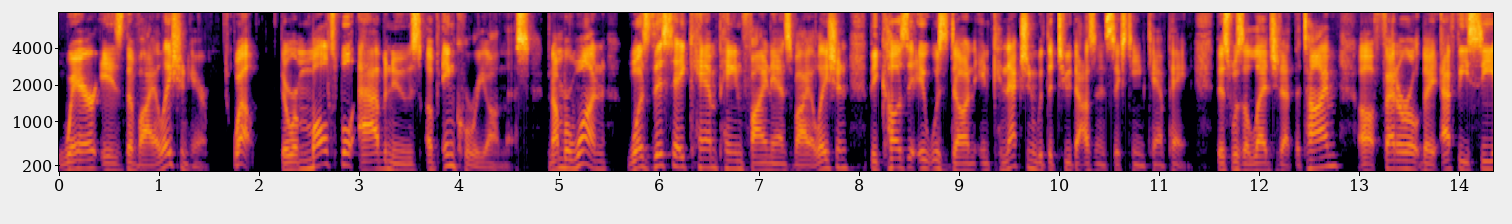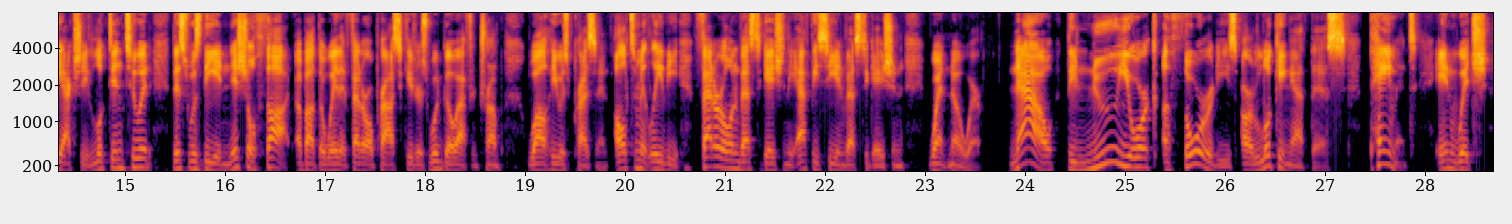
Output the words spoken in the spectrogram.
where is the violation here? Well, there were multiple avenues of inquiry on this. Number one, was this a campaign finance violation because it was done in connection with the 2016 campaign? This was alleged at the time. Uh, federal, the FEC actually looked into it. This was the initial thought about the way that federal prosecutors would go after Trump while he was president. Ultimately, the federal investigation, the FEC investigation, went nowhere. Now, the New York authorities are looking at this payment in which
